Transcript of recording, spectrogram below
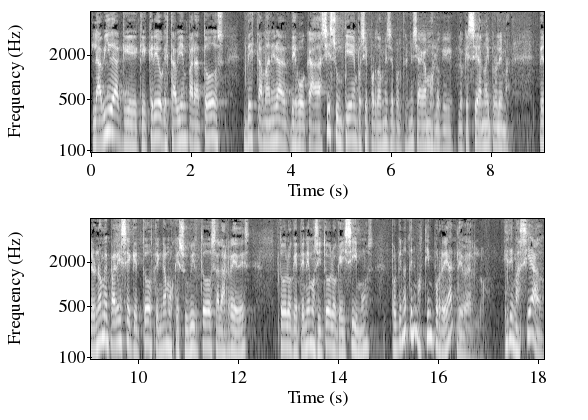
la vida que creo que está bien para todos de esta manera desbocada. Si es un tiempo, si es por dos meses, por tres meses, hagamos lo que, lo que sea, no hay problema. Pero no me parece que todos tengamos que subir todos a las redes, todo lo que tenemos y todo lo que hicimos, porque no tenemos tiempo real de verlo. Es demasiado.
